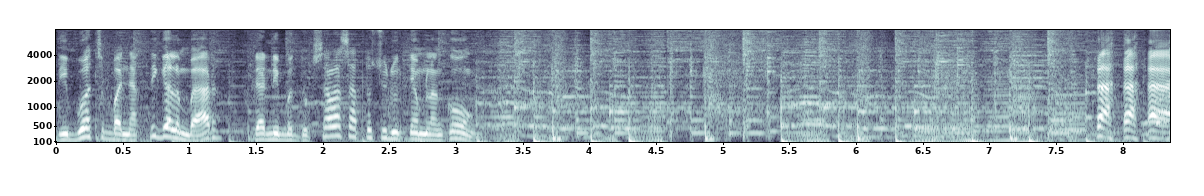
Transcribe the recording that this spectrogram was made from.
dibuat sebanyak 3 lembar dan dibentuk salah satu sudutnya melengkung. Hahaha,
